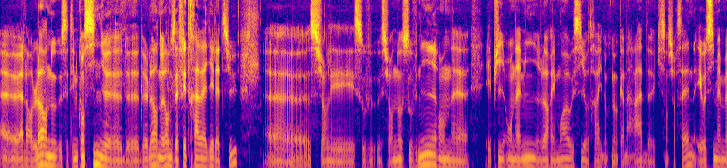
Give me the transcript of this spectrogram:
Euh, alors Laure, nous- c'était une consigne euh, de, de Laure. Laure nous a fait travailler là-dessus, euh, sur, les souv- sur nos souvenirs. On a- et puis on a mis Laure et moi aussi au travail, donc nos camarades qui sont sur scène, et aussi même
